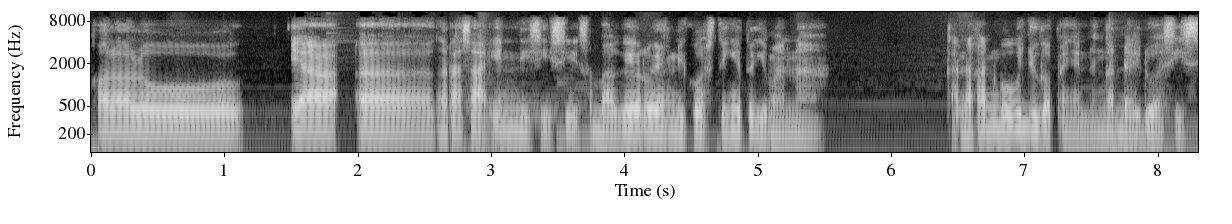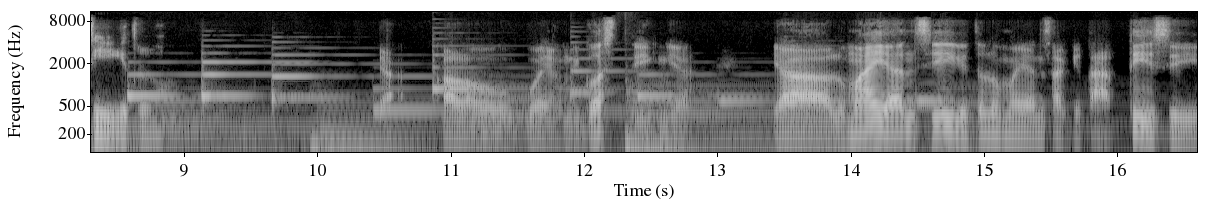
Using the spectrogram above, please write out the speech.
kalau lu ya uh, ngerasain di sisi sebagai lu yang di ghosting itu gimana? Karena kan gue juga pengen denger dari dua sisi gitu loh. Ya kalau gue yang di ghosting ya ya lumayan sih gitu lumayan sakit hati sih.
